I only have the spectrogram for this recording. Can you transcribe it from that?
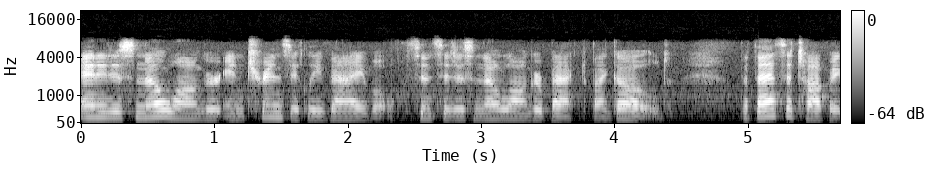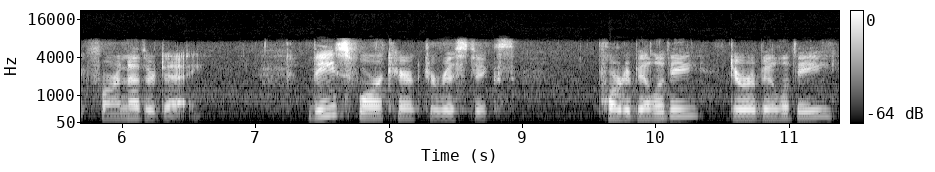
and it is no longer intrinsically valuable since it is no longer backed by gold. But that's a topic for another day. These four characteristics portability, durability,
